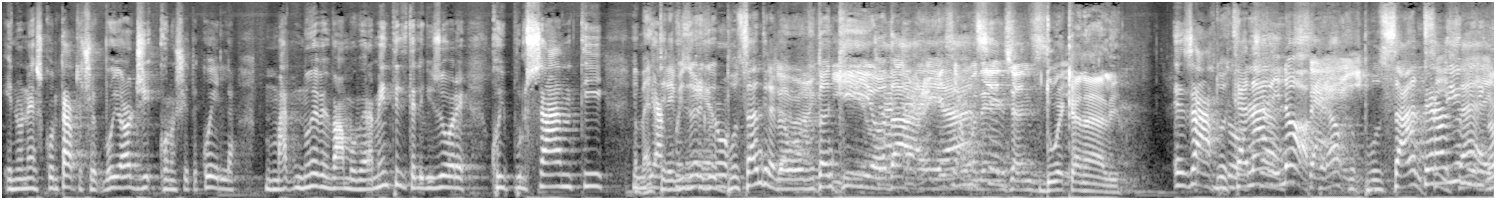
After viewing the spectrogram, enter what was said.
e non è scontato, cioè voi oggi conoscete quella, ma noi avevamo veramente il televisore con i pulsanti, in Vabbè, il televisore con i pulsanti l'abbiamo avuto anch'io, Cioè, dai. eh. Due canali. Esatto. Due canali cioè, no, sei. però pulsanti Però io sei. No,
